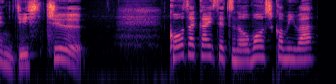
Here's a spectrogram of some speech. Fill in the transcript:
ーン実施中。講座開設のお申し込みは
